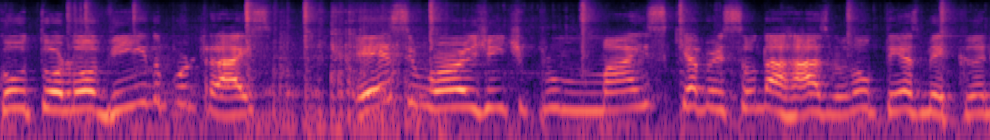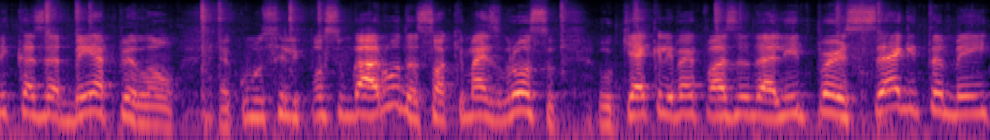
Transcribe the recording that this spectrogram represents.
contornou vindo por trás. Esse Rory, gente, por mais que a versão da Hasbro não tenha as mecânicas, é bem apelão. É como se ele fosse um Garuda, só que mais grosso. O que é que ele vai fazendo ali? Persegue também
